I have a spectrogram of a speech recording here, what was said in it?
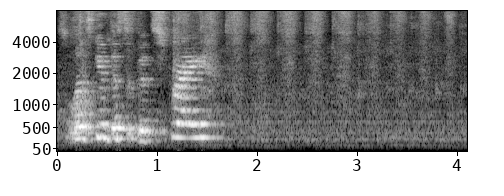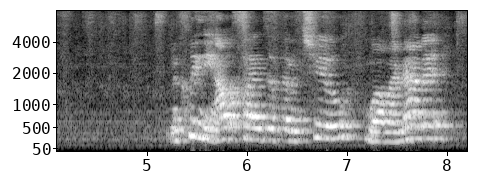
So let's give this a good spray. I'm gonna clean the outsides of them too while I'm at it.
